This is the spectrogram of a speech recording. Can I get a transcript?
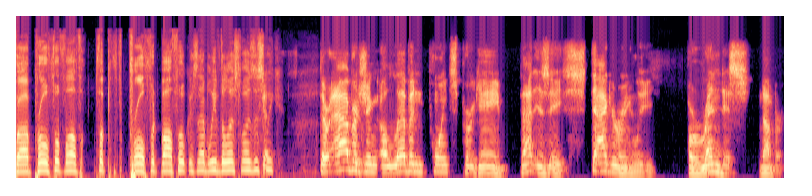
uh, pro football pro football focus. I believe the list was this yeah. week. They're averaging 11 points per game. That is a staggeringly horrendous number.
